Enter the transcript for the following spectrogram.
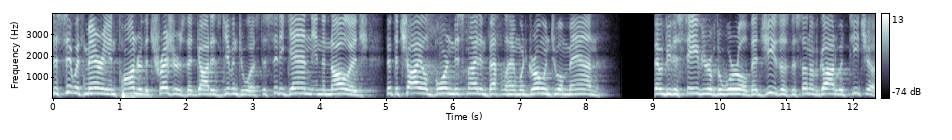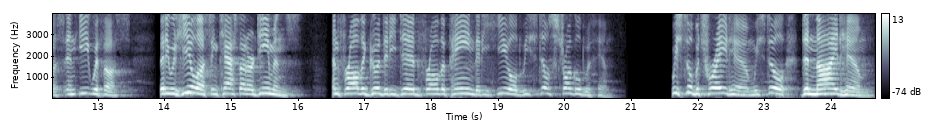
To sit with Mary and ponder the treasures that God has given to us, to sit again in the knowledge that the child born this night in Bethlehem would grow into a man that would be the Savior of the world, that Jesus, the Son of God, would teach us and eat with us, that He would heal us and cast out our demons and for all the good that he did, for all the pain that he healed, we still struggled with him. We still betrayed him. We still denied him.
